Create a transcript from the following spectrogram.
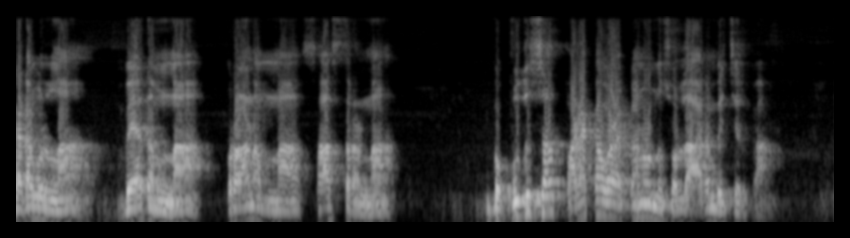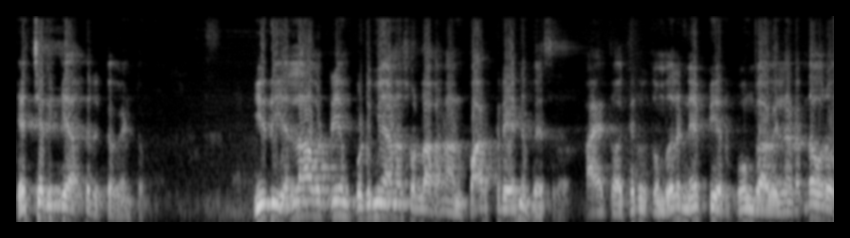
கடவுள்னா வேதம்னா புராணம்னா சாஸ்திரம்னா இப்ப புதுசா பழக்க வழக்கம்னு ஒன்று சொல்ல ஆரம்பிச்சிருக்கான். எச்சரிக்கையாக இருக்க வேண்டும். இது எல்லாவற்றையும் கொடுமையான சொல்லாக நான் பார்க்கிறேன்னு பேசுறேன். ஆயிரத்தி தொள்ளாயிரத்தி இருபத்தி ஒன்பதுல நேப்பியர் பூங்காவில் நடந்த ஒரு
